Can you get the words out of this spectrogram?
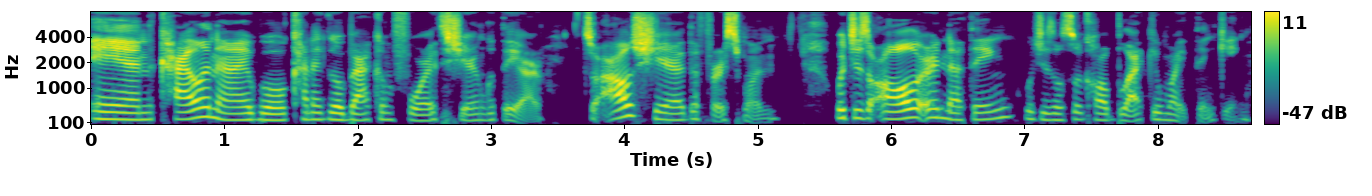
And Kyle and I will kind of go back and forth sharing what they are. So I'll share the first one, which is all or nothing, which is also called black and white thinking.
